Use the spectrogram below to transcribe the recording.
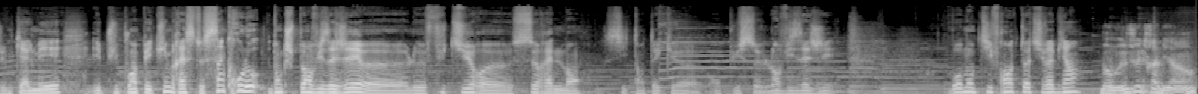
Je vais me calmer. Et puis point PQ, il me reste 5 rouleaux. Donc je peux envisager euh, le futur euh, sereinement, si tant est qu'on puisse l'envisager. Bon mon petit Franck, toi tu vas bien? Bah oui, je vais très bien.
